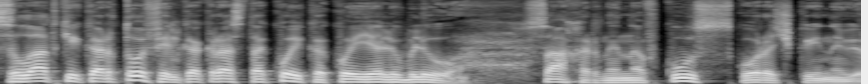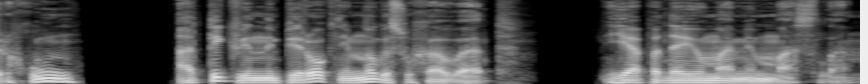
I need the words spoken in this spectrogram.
Сладкий картофель как раз такой, какой я люблю. Сахарный на вкус, с корочкой наверху, а тыквенный пирог немного суховат. Я подаю маме масло.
